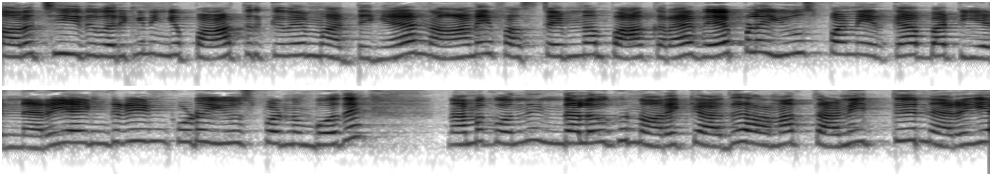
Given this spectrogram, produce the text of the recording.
நுரைச்சி இது வரைக்கும் நீங்கள் பார்த்துருக்கவே மாட்டீங்க. நானே ஃபஸ்ட் டைம் தான் பார்க்குறேன். வேப்பில் யூஸ் பண்ணியிருக்கேன் பட் நிறைய இன்க்ரீடியன்ட் கூட யூஸ் பண்ணும்போது நமக்கு வந்து இந்த அளவுக்கு நுரைக்காது. ஆனால் தனித்து நிறைய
